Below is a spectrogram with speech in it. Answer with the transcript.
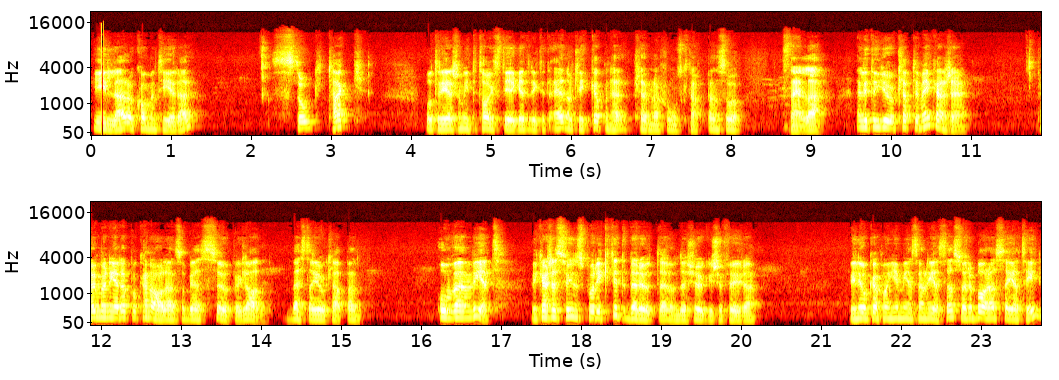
gillar och kommenterar. Stort tack! Och till er som inte tagit steget riktigt än och klickat på den här prenumerationsknappen så snälla, en liten julklapp till mig kanske? Prenumerera på kanalen så blir jag superglad. Bästa julklappen. Och vem vet? Vi kanske syns på riktigt där ute under 2024. Vill ni åka på en gemensam resa så är det bara att säga till.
